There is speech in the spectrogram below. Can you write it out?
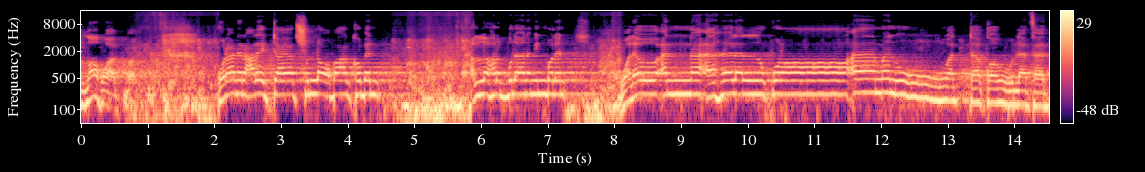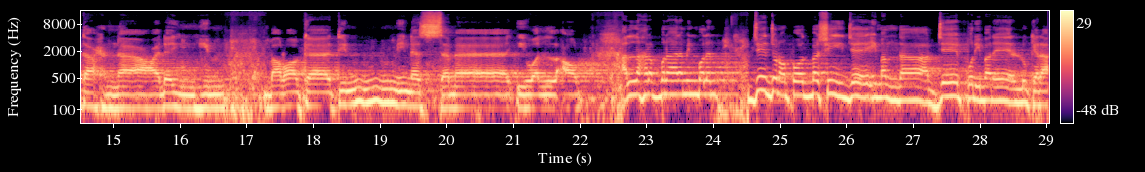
আল্লাহ আকবর। কোরআনের আরেকটা আয়াত শুনলে অবাক হবেন। আল্লাহ রাব্বুল আলামিন বলেন ولو أن أهل القرى آمنوا واتقوا لفتحنا عليهم بركات من السماء والأرض আল্লাহ রাব্বুল আলামিন বলেন, যে জনপদবাসী, যে ইমানদার, যে পরিবারের লোকেরা,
